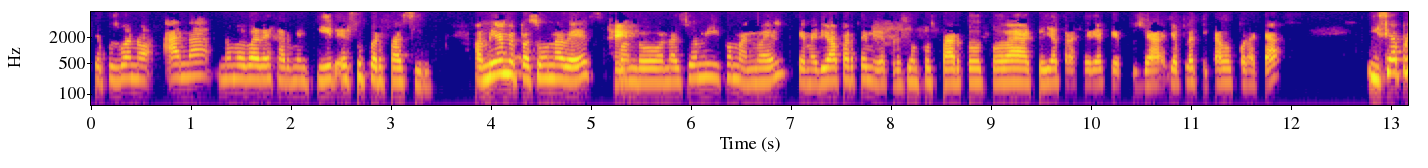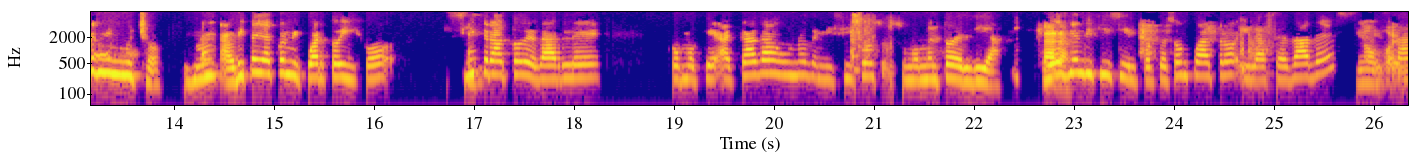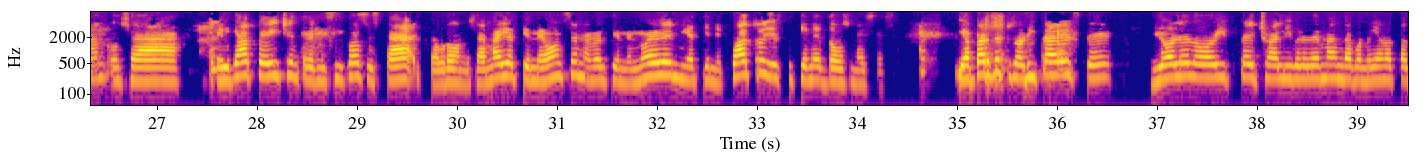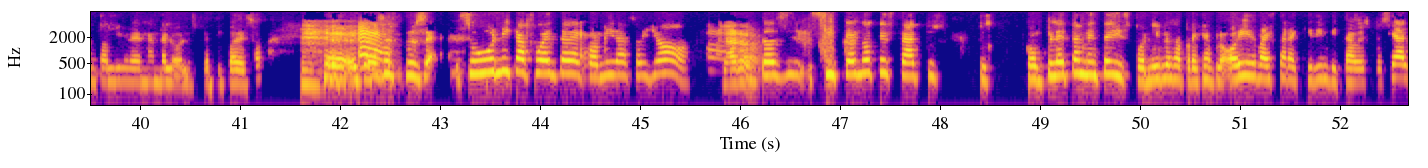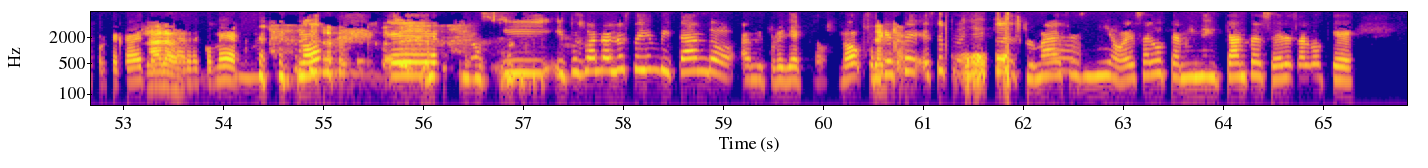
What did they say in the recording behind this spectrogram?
que, pues bueno, Ana no me va a dejar mentir, es súper fácil. A mí me pasó una vez cuando nació mi hijo Manuel, que me dio aparte de mi depresión postparto, toda aquella tragedia que pues ya, ya he platicado por acá. Y sí aprendí mucho. Ahorita ya con mi cuarto hijo, sí trato de darle como que a cada uno de mis hijos su momento del día. Y es bien difícil porque son cuatro y las edades están, o sea, el gap age entre mis hijos está cabrón. O sea, Maya tiene 11, Manuel tiene 9, Mía tiene 4 y este tiene 2 meses. Y aparte, pues ahorita este, yo le doy pecho a libre demanda, bueno, ya no tanto a libre demanda, luego les platico de eso. Eh, entonces, pues su única fuente de comida soy yo. Claro. Entonces, sí tengo que estar, pues, completamente disponible. O sea, por ejemplo, hoy va a estar aquí de invitado especial porque acaba de terminar de comer, ¿no? Eh, y, y, pues bueno, lo estoy invitando a mi proyecto, ¿no? Porque este, este proyecto de desplumadas es mío, es algo que a mí me encanta hacer, es algo que,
